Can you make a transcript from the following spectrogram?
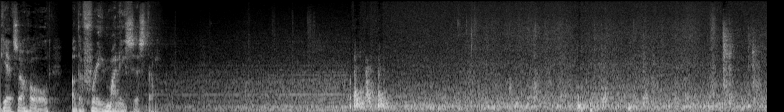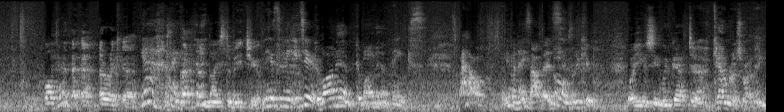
gets a hold of the free money system. Walter? Erica. Yeah, hi. nice to meet you. Nice to meet you too. Come on in, come on in. Thanks. Wow, you have a nice office. Oh, thank you. Well, you can see we've got uh, cameras running.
